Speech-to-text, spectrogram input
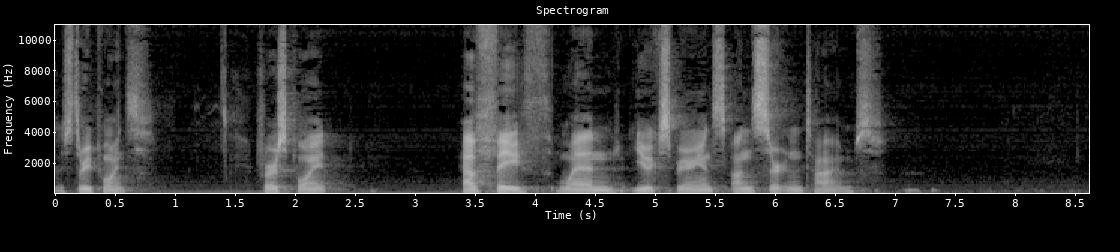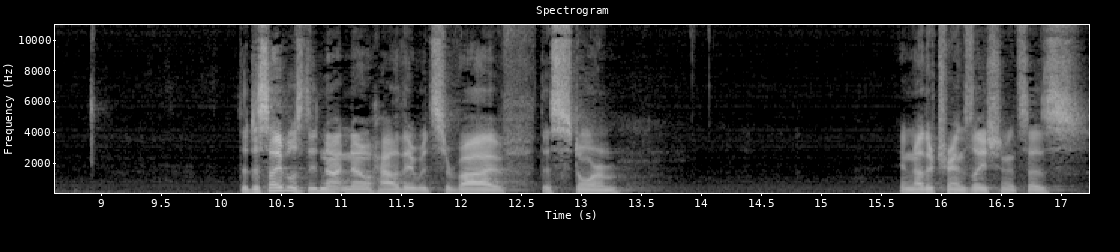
there's three points. First point have faith when you experience uncertain times. The disciples did not know how they would survive this storm. In another translation, it says,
